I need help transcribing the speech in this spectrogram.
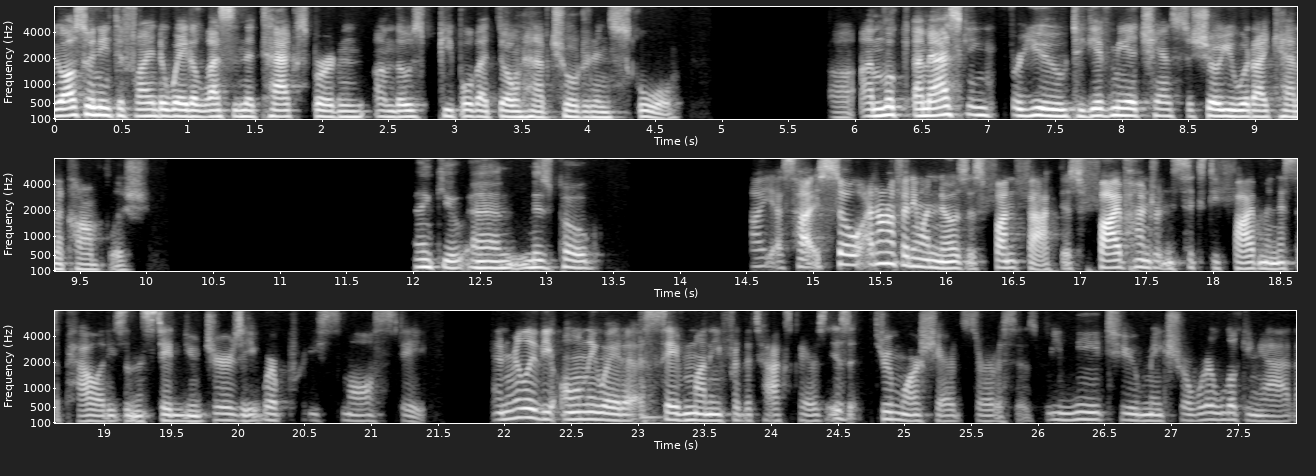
We also need to find a way to lessen the tax burden on those people that don't have children in school. Uh, I'm look, I'm asking for you to give me a chance to show you what I can accomplish. Thank you. And Ms. Pogue? Uh, yes, hi. So I don't know if anyone knows this fun fact. There's 565 municipalities in the state of New Jersey. We're a pretty small state. And really the only way to save money for the taxpayers is through more shared services. We need to make sure we're looking at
